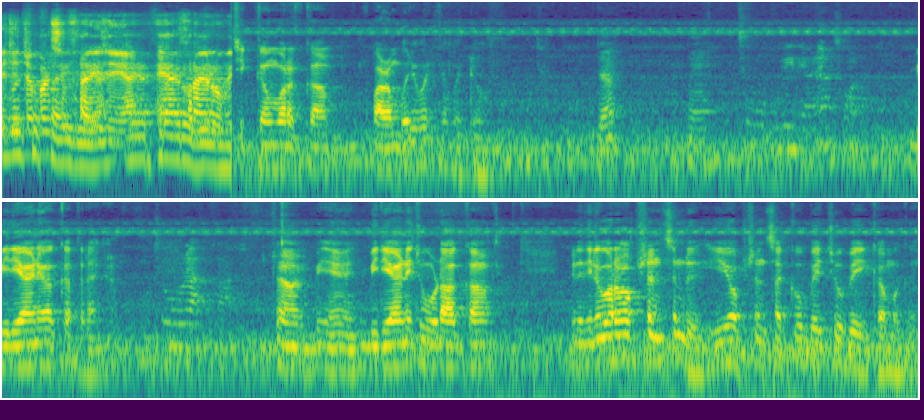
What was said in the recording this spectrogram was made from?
വെജിറ്റബിൾസ് ഫ്രൈ ചെയ്യാൻ എയർ ഫ്രയർ ചിക്കൻ വറക്കാം പഴംപൊരി പൊരിക്കാൻ പറ്റുമോ. ബിരിയാണി വെക്കത്ര ബിരിയാണി ചൂടാക്കാം. പിന്നെ ഇതിൽ കുറേ ഓപ്ഷൻസ് ഉണ്ട്. ഈ ഓപ്ഷൻസ് ഒക്കെ ഉപയോഗിച്ച് ഉപയോഗിക്കാം നമുക്ക്.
